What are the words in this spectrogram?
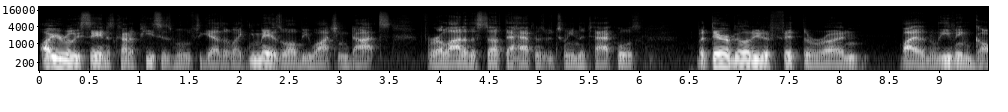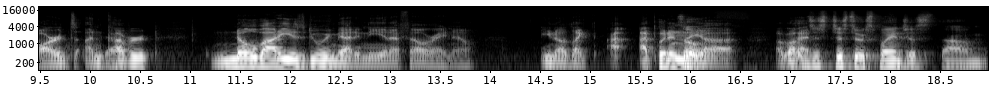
all you're really seeing is kind of pieces move together. Like you may as well be watching dots for a lot of the stuff that happens between the tackles. But their ability to fit the run by leaving guards uncovered, yeah. nobody is doing that in the NFL right now. You know, like I, I put in so, the. Uh, oh, go ahead. Just just to explain, just um,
